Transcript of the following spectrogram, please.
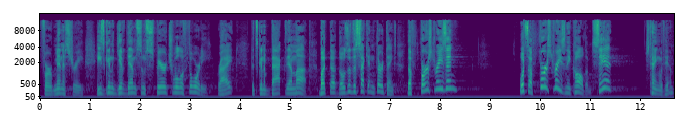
for ministry. He's going to give them some spiritual authority, right? that's going to back them up. But the, those are the second and third things. The first reason, what's the first reason he called them? See it? Just hang with him.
